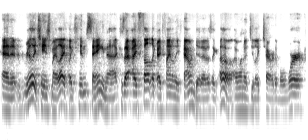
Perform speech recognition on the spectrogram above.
And it really changed my life. Like him saying that, because I, I, felt like I finally found it. I was like, oh, I want to do like charitable work.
